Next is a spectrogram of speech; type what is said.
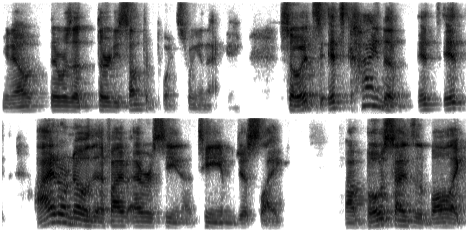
You know, there was a 30 something point swing in that game. So it's it's kind of it it I don't know if I've ever seen a team just like on both sides of the ball. Like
